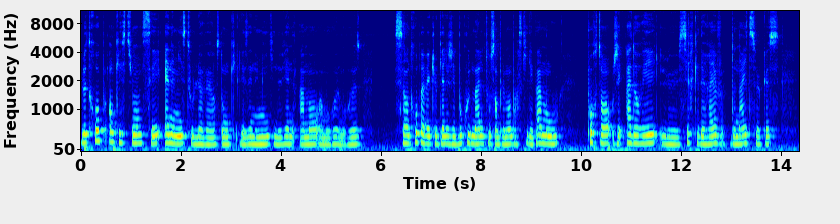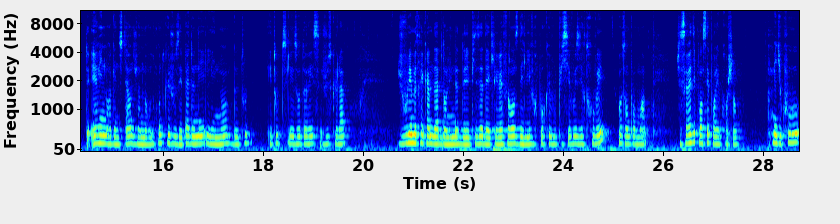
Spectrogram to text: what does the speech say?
Le trope en question, c'est enemies to lovers, donc les ennemis qui deviennent amants, amoureux, amoureuses. C'est un trope avec lequel j'ai beaucoup de mal, tout simplement parce qu'il n'est pas à mon goût. Pourtant, j'ai adoré le cirque des rêves, The Night Circus, de Erin Morgenstern. Je viens de me rendre compte que je vous ai pas donné les noms de toutes et toutes les autoristes jusque-là. Je vous les mettrai comme d'hab dans les notes de l'épisode avec les références des livres pour que vous puissiez vous y retrouver, autant pour moi. J'essaierai d'y penser pour les prochains. Mais du coup,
